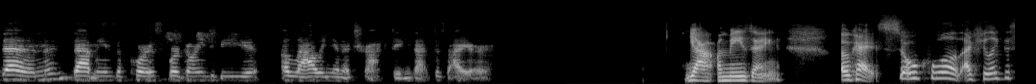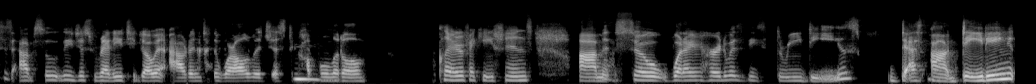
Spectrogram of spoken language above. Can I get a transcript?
then that means of course we're going to be allowing and attracting that desire. Yeah amazing Okay, so cool. I feel like this is absolutely just ready to go out into the world with just a couple mm-hmm. little clarifications. Um. So, what I heard was these three D's de- uh, dating,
